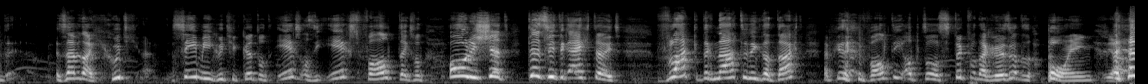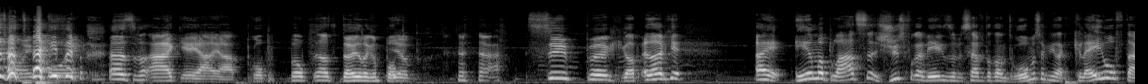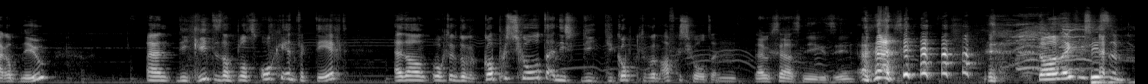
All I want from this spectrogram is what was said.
ze hebben dat goed, semi-goed gekut. Want eerst, als die eerst valt, denk je van... Holy shit, dit ziet er echt uit. Vlak daarna, toen ik dat dacht, heb je, valt hij op zo'n stuk van dat reuzenrad. en zo, Boing. Ja, poing. En dat is van, ah, oké, ja, ja, prop, prop. Dat is duidelijk een pop. Yep. Super grappig. En dan heb je... Ay, helemaal plaatsen, juist vooraleer ze beseffen dat dat een droom is, heb je dat kleihoofd daar opnieuw. En die griet is dan plots ook geïnfecteerd. En dan wordt er door een kop geschoten en die, die, die kop wordt er gewoon afgeschoten. Dat heb ik zelfs niet gezien. Dat was echt precies een...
